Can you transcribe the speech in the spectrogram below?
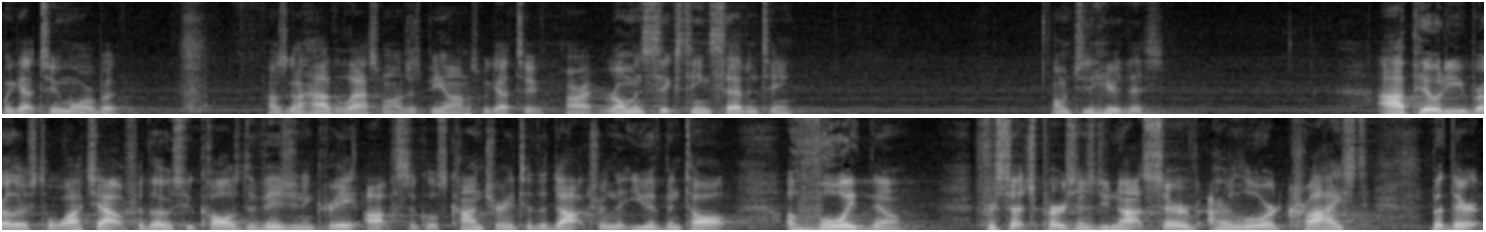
We got two more, but I was going to hide the last one. I'll just be honest. We got two. All right, Romans 16 17. I want you to hear this. I appeal to you, brothers, to watch out for those who cause division and create obstacles contrary to the doctrine that you have been taught. Avoid them. For such persons do not serve our Lord Christ, but their,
